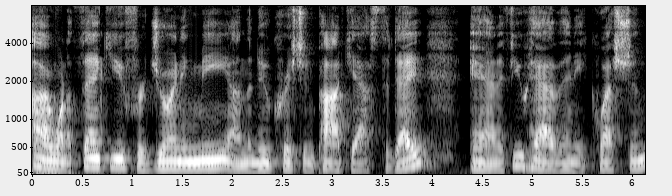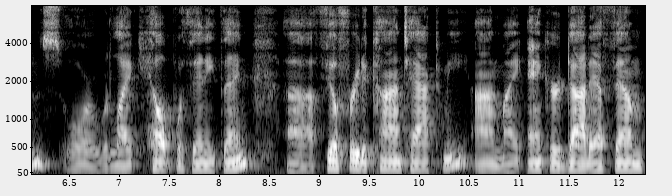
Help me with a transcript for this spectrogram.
I want to thank you for joining me on the New Christian Podcast today. And if you have any questions or would like help with anything, uh, feel free to contact me on my anchor.fm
